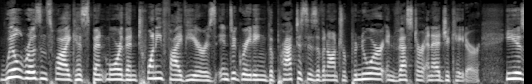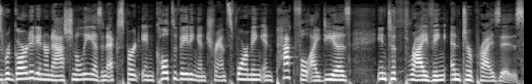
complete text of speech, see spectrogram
Will Rosenzweig has spent more than 25 years integrating the practices of an entrepreneur, investor, and educator. He is regarded internationally as an expert in cultivating and transforming impactful ideas into thriving enterprises.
